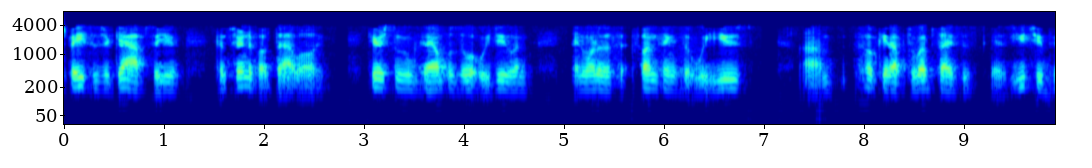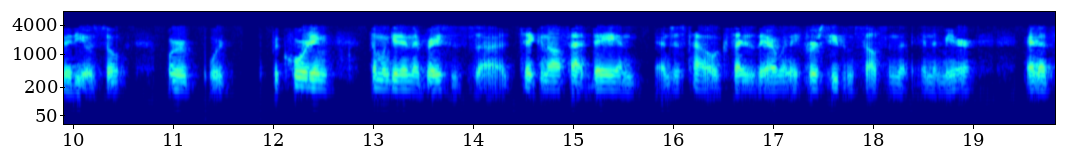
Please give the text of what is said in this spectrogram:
spaces or gaps? Are you concerned about that? Well, here's some examples of what we do. And, and one of the th- fun things that we use um, hooking up to websites is, is YouTube videos. So we're, we're recording someone getting their braces uh, taken off that day and, and just how excited they are when they first see themselves in the, in the mirror. And it's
